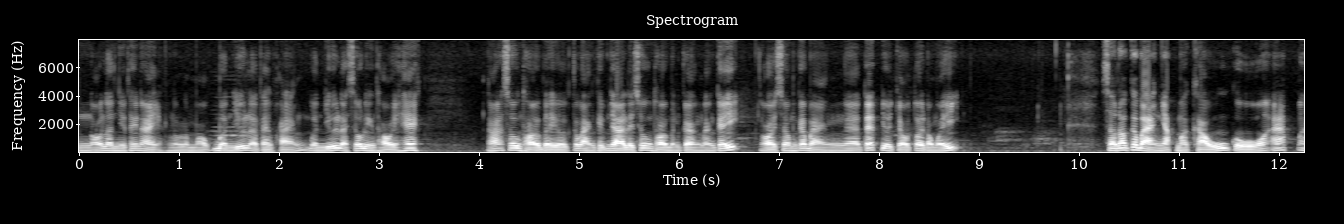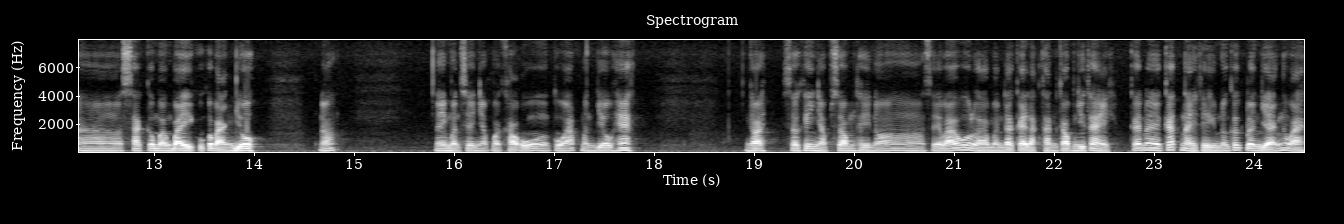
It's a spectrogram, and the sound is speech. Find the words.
nổi lên như thế này. Là một bên dưới là tài khoản bên dưới là số điện thoại ha. Đó số điện thoại về các bạn kiểm tra lại số điện thoại mình cần đăng ký. Rồi xong các bạn à, test vô chỗ tôi đồng ý sau đó các bạn nhập mật khẩu của app à, uh, Sacombank của các bạn vô. Đó. Đây mình sẽ nhập mật khẩu của app mình vô ha. Rồi sau khi nhập xong thì nó sẽ báo là mình đã cài đặt thành công như thế này. Cái này, cách này thì nó rất đơn giản các bạn.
